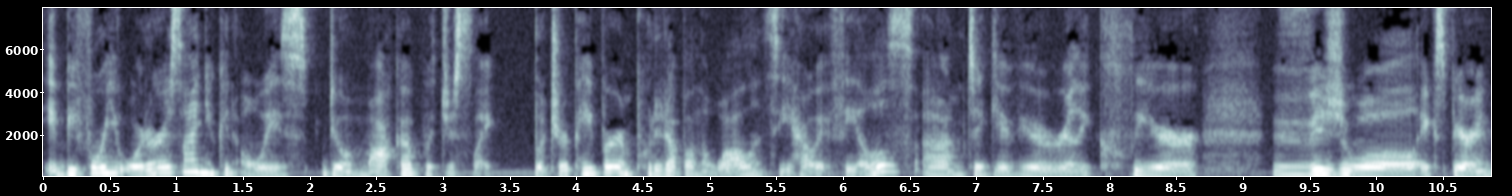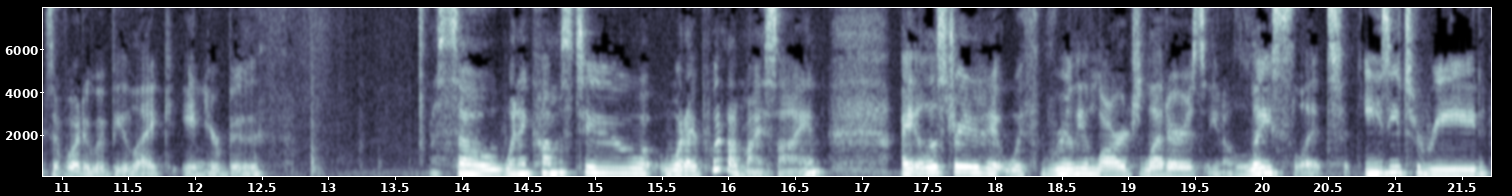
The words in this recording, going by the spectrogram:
it, before you order a sign, you can always do a mock up with just like butcher paper and put it up on the wall and see how it feels um, to give you a really clear visual experience of what it would be like in your booth. So, when it comes to what I put on my sign, I illustrated it with really large letters, you know, lacelet, easy to read.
